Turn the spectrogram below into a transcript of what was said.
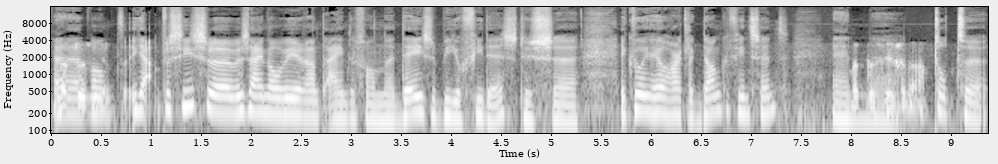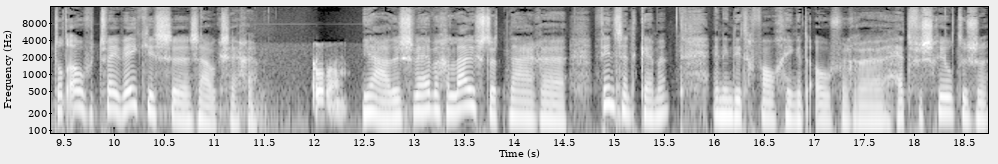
Uh, want ja, precies. we zijn alweer aan het einde van deze Biofides. Dus ik wil je heel hartelijk danken, Vincent. En, tot, tot over twee weekjes, zou ik zeggen. Tot dan. Ja, dus we hebben geluisterd naar Vincent Kemmen. En in dit geval ging het over het verschil tussen...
